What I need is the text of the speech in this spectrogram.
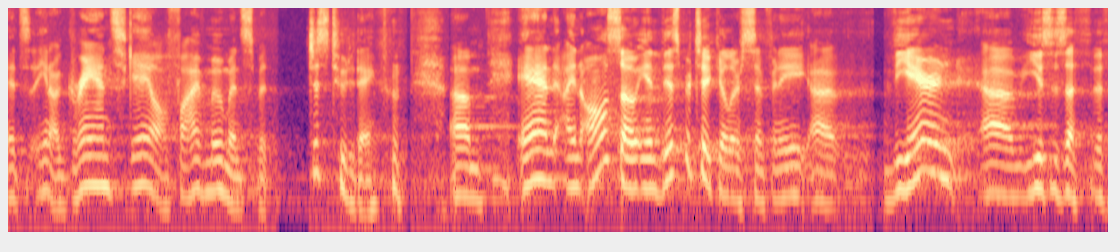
It's, you know, grand scale, five movements, but just two today. um, and, and also in this particular symphony, uh, Vierne uh, uses a, th-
